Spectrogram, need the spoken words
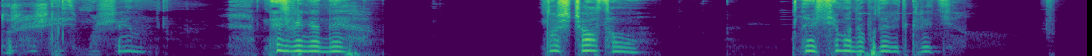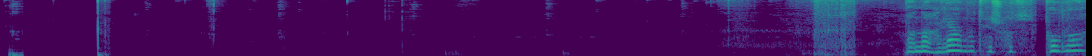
Дуже шість машин. Не звільнених. Ну з часом. Не всі мене буде відкриті. Можна глянути, що тут було.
